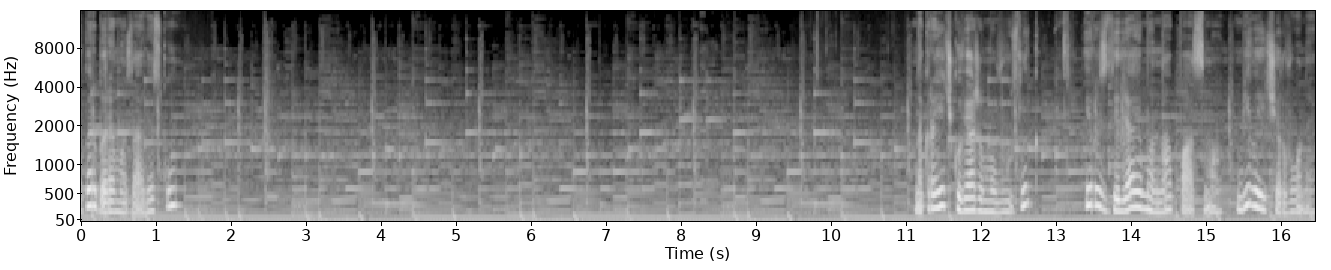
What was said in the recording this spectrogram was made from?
Тепер беремо зав'язку. На краєчку в'яжемо вузлик і розділяємо на пасма біле і червоне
